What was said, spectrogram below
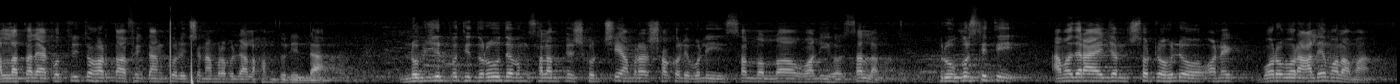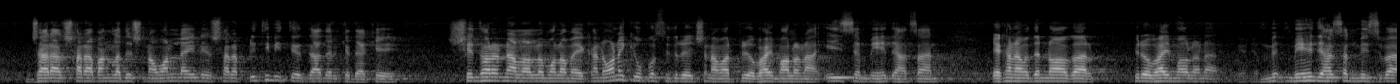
আল্লাহ তালা একত্রিত হওয়ার তাফিক দান করেছেন আমরা বলি আলহামদুলিল্লাহ। নবীজির প্রতি দরুদ এবং সালাম পেশ করছি আমরা সকলে বলি সাল্লাহ আলী সাল্লাম উপস্থিতি আমাদের আয়োজন ছোট হলেও অনেক বড় বড় আলেম ওলামা যারা সারা বাংলাদেশ না অনলাইনে, সারা পৃথিবীতে যাদেরকে দেখে, সে ধরনের আল্লাহ মোলামা এখানে অনেকে উপস্থিত রয়েছেন। আমার প্রিয় ভাই মাওলানা এইস এম মেহেদি হাসান, এখানে আমাদের নওগাঁর প্রিয় ভাই মাওলানা মেহেদি হাসান মিসবা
